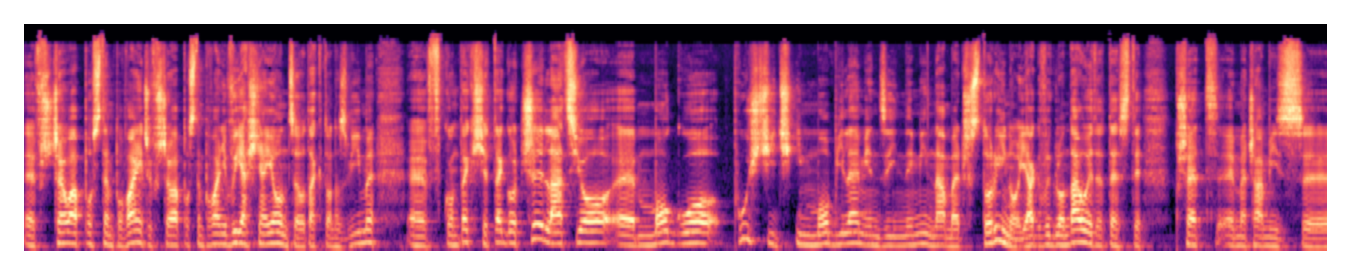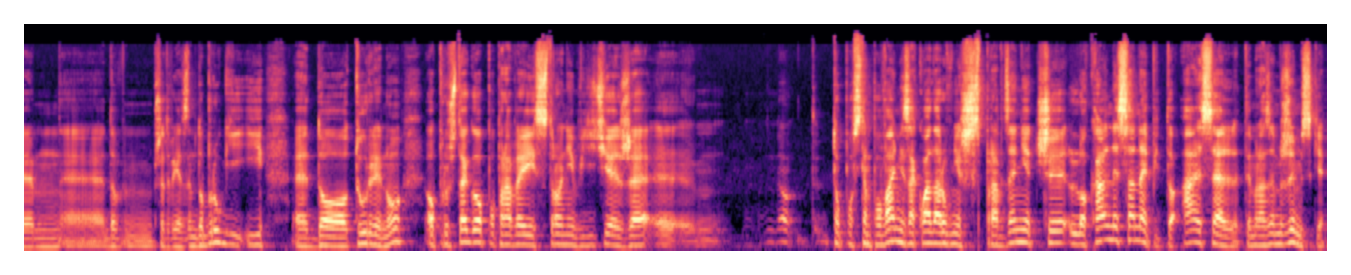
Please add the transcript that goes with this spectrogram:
e, wszczęła postępowanie, czy wszczęła postępowanie wyjaśniające, o tak to nazwijmy, e, w kontekście tego, czy Lazio mogło puścić Immobile między innymi na mecz z Torino. Jak wyglądały te testy przed meczami z, do, przed wyjazdem do Brugi i do Turynu. Oprócz tego po prawej stronie widzicie, że no, to postępowanie zakłada również sprawdzenie, czy lokalny sanepid, to ASL, tym razem rzymskie,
